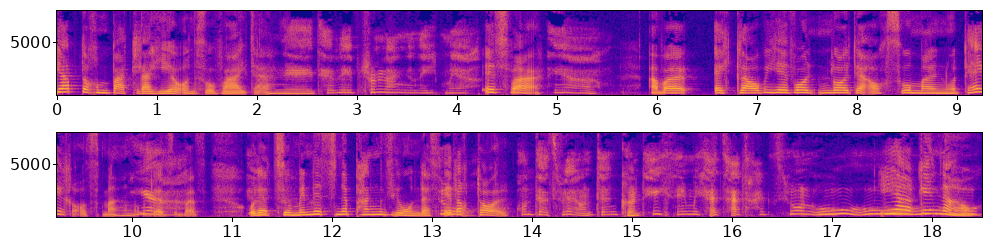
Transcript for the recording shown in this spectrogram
ihr habt doch einen Butler hier und so weiter. Nee, der lebt schon lange nicht mehr. Es war. Ja. Aber Ich glaube, hier wollten Leute auch so mal ein Hotel rausmachen Ja. oder sowas. Oder zumindest eine Pension. Das wäre So. doch toll. Und das wäre, und dann könnte ich nämlich als Attraktion, uh, uh, Ja, uh, genau.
